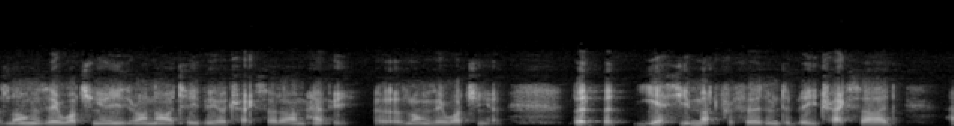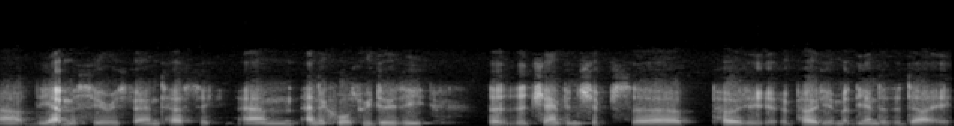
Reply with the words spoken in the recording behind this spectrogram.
as long as they're watching it either on ITV or trackside, I'm happy uh, as long as they're watching it. But but yes, you much prefer them to be trackside. Uh, the atmosphere is fantastic, um, and of course we do the the, the championships uh, podium, podium at the end of the day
